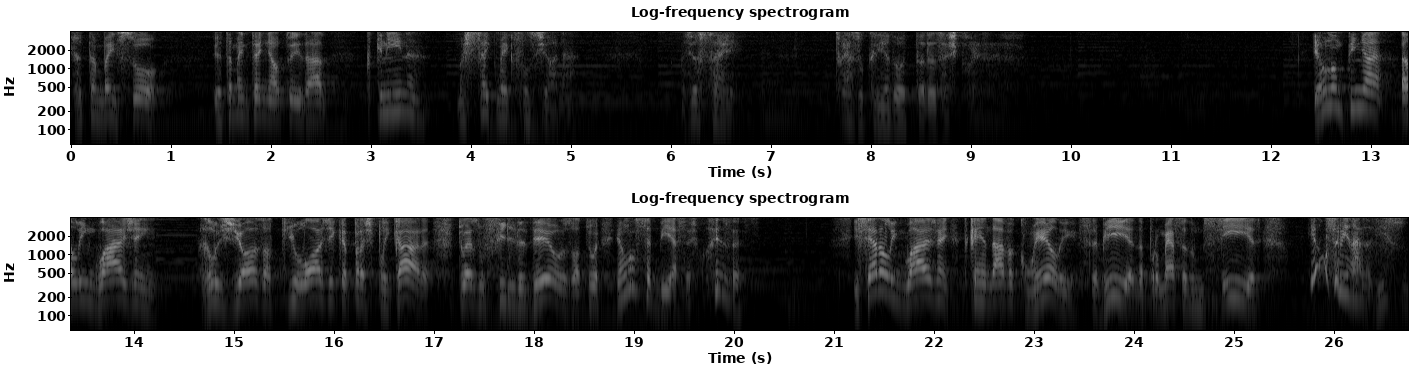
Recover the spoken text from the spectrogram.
Eu também sou, eu também tenho autoridade pequenina mas sei como é que funciona. Mas eu sei, tu és o Criador de todas as coisas. Ele não tinha a linguagem religiosa ou teológica para explicar, tu és o filho de Deus, ou tu... ele não sabia essas coisas. Isso era a linguagem de quem andava com ele e sabia da promessa do Messias. Ele não sabia nada disso.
